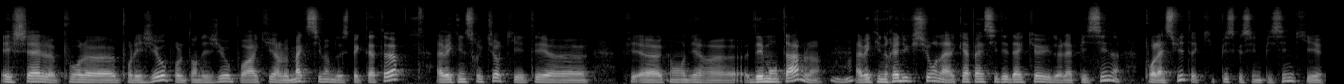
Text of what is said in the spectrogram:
échelle pour, le, pour les JO, pour le temps des JO, pour accueillir le maximum de spectateurs, avec une structure qui était euh, euh, comment dire, euh, démontable, mhm. avec une réduction de la capacité d'accueil de la piscine pour la suite, qui, puisque c'est une piscine qui, est,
